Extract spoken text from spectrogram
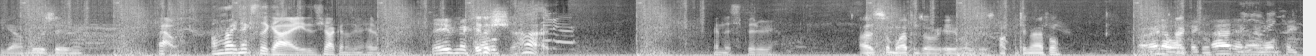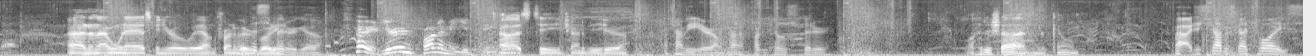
you got him. Lewis saved me. Wow. I'm right next to the guy. The shotgun doesn't even hit him. Dave Hit a shot. And the spitter. Oh, there's some weapons over here. What is this? Hunting rifle? Alright, I won't take that, and I won't take that. Alright, and I won't ask, and you're all the way out in front of Where'd the everybody. spitter go? Hey, you're in front of me, you think? Oh, it's T trying to be a hero. I'm trying to be a hero. I'm trying to fucking kill the spitter. Well, hit a shot and you'll kill him. Wow, I just shot this guy twice.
